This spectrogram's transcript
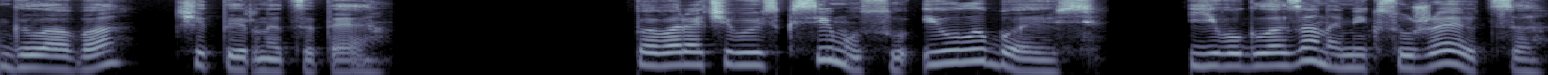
Глава 14. Поворачиваюсь к Симусу и улыбаюсь. Его глаза на миг сужаются,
